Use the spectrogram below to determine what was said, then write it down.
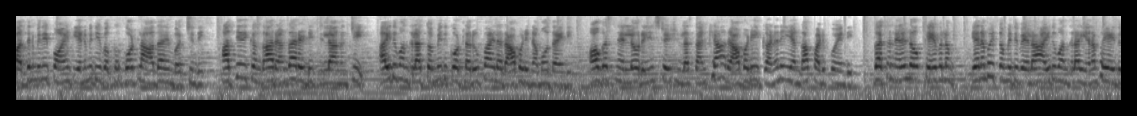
పద్దెనిమిది పాయింట్ ఎనిమిది ఒక్క కోట్ల ఆదాయం వచ్చింది. అత్యధికంగా రంగారెడ్డి జిల్లా నుంచి ఐదు వందల తొమ్మిది కోట్ల రూపాయల రాబడి నమోదైంది. ఆగస్టు నెలలో రిజిస్ట్రేషన్ల సంఖ్య రాబడి గణనీయంగా పడిపోయింది. గత నెలలో కేవలం ఎనభై తొమ్మిది వేల ఐదు వందల ఎనభై ఐదు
